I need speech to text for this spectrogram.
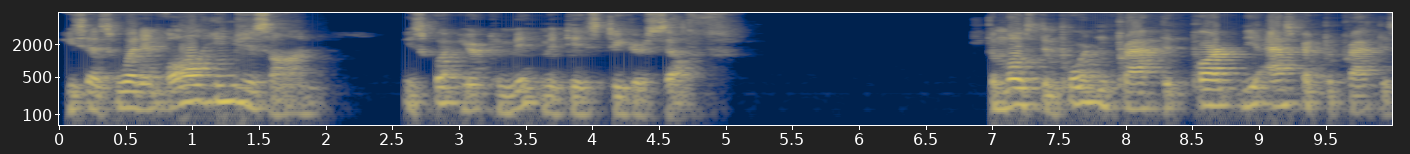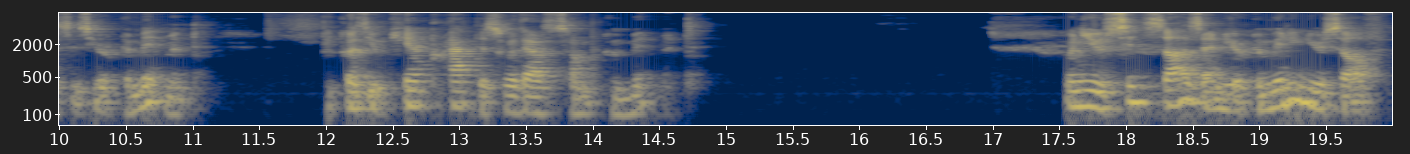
He says, what it all hinges on is what your commitment is to yourself. The most important practice, part, the aspect of practice is your commitment, because you can't practice without some commitment. When you sit zazen, you're committing yourself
